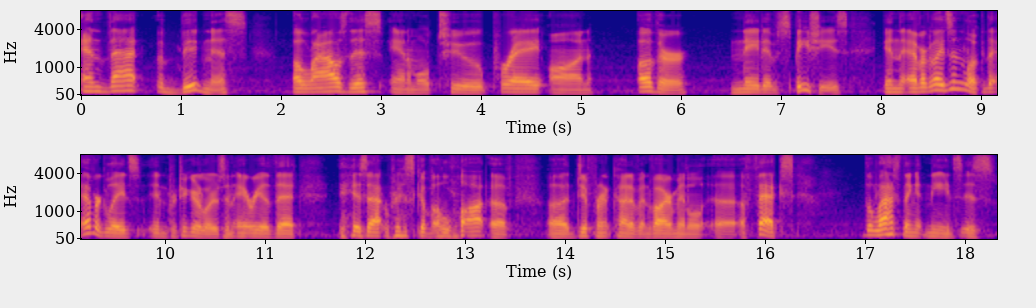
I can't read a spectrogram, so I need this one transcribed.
and that bigness allows this animal to prey on other native species in the Everglades. And look, the Everglades in particular is an area that is at risk of a lot of uh, different kind of environmental uh, effects. The last thing it needs is,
